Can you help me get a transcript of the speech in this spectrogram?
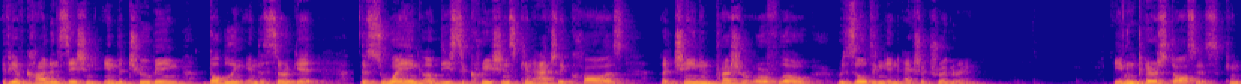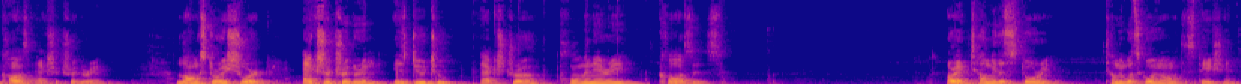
If you have condensation in the tubing, bubbling in the circuit, the swaying of these secretions can actually cause a change in pressure or flow, resulting in extra triggering. Even peristalsis can cause extra triggering. Long story short, extra triggering is due to extra pulmonary causes. All right, tell me the story. Tell me what's going on with this patient.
